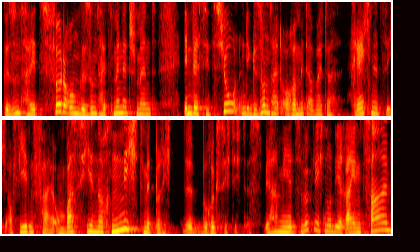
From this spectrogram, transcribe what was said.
Gesundheitsförderung, Gesundheitsmanagement, Investition in die Gesundheit eurer Mitarbeiter rechnet sich auf jeden Fall. Und was hier noch nicht mit äh, berücksichtigt ist. Wir haben hier jetzt wirklich nur die reinen Zahlen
